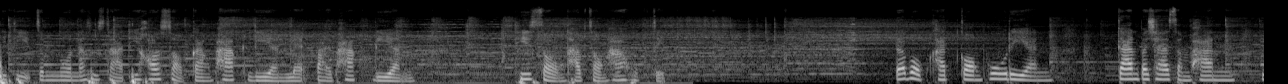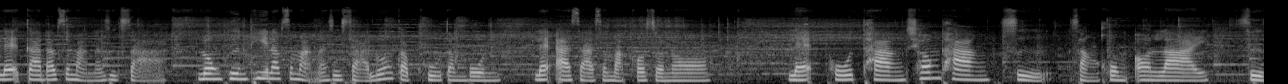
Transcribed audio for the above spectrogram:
ถิติจำนวนนักศึกษาที่เข้าสอบกลางภาคเรียนและปลายภาคเรียนที่2ทับ2567 ระบบคัดกรองผู้เรียน การประชาสัมพันธ์ และการรับสมัครนักศึกษา ลงพื้นที่รับสมัครนักศึกษาร่วมกับครูตำบล และอาสาสมัครกศน และโพสต์ทางช่องทาง สื่อสังคมออนไลน์ สื่อ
